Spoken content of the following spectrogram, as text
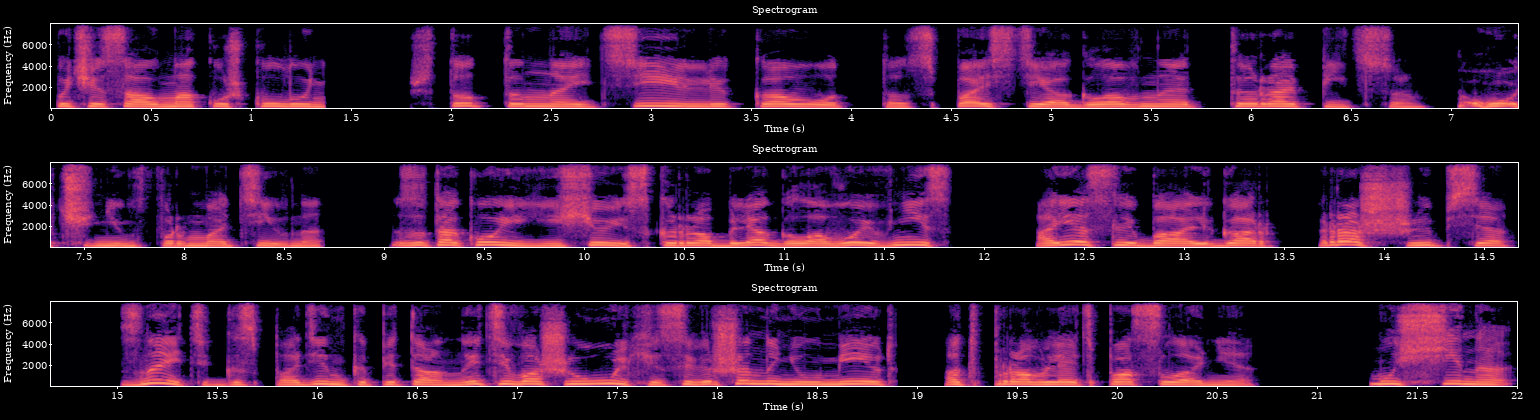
почесал макушку Лунь. Что-то найти или кого-то спасти, а главное торопиться. Очень информативно. За такое еще и с корабля головой вниз. А если бы Альгар расшибся? Знаете, господин капитан, эти ваши ульхи совершенно не умеют отправлять послания. Мужчина,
